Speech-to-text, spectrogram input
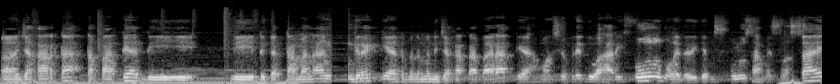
uh, Jakarta tepatnya di di dekat Taman Anggrek ya teman-teman di Jakarta Barat ya. Workshop ini dua hari full mulai dari jam 10 sampai selesai.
